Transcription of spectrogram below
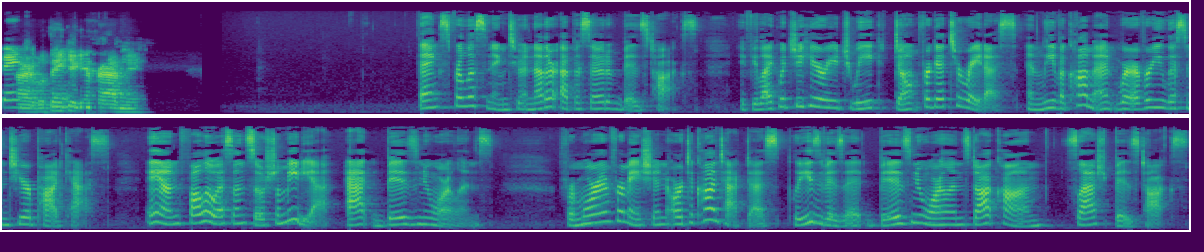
Thank All right. You. Well, thank you again for having me. Thanks for listening to another episode of Biz Talks. If you like what you hear each week, don't forget to rate us and leave a comment wherever you listen to your podcasts. And follow us on social media at Biz New Orleans. For more information or to contact us, please visit bizneworleans.com slash biztalks.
